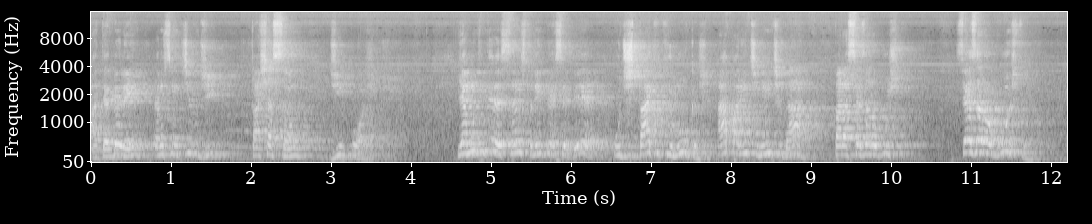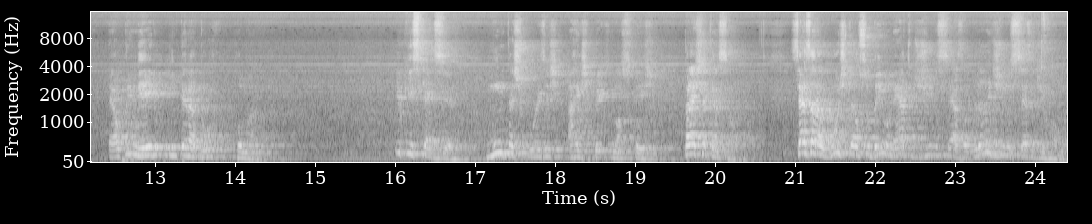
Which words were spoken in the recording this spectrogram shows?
até Belém era no sentido de taxação de impostos. E é muito interessante também perceber o destaque que Lucas aparentemente dá para César Augusto. César Augusto é o primeiro imperador romano. E o que isso quer dizer? Muitas coisas a respeito do nosso texto. Preste atenção. César Augusto é o sobrinho neto de Júlio César, o grande Júlio César de Roma.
